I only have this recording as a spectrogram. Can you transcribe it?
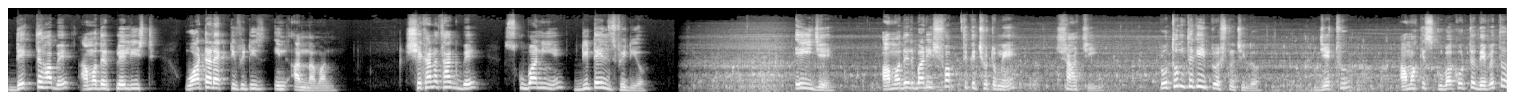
দেখতে হবে আমাদের playlist water activities in Andaman সেখানে থাকবে স্কুবা নিয়ে ডিটেলস ভিডিও এই যে, আমাদের বাড়ির সব থেকে ছোটো মেয়ে সাঁচি। প্রথম থেকেই প্রশ্ন ছিল জেঠু, আমাকে স্কুবা করতে দেবে তো?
